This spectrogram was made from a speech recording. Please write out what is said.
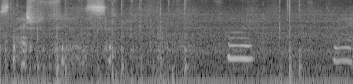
Slash fills. Four, five.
